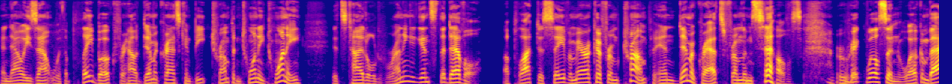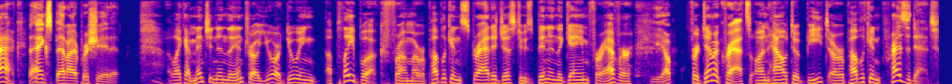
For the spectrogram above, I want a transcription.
And now he's out with a playbook for how Democrats can beat Trump in 2020. It's titled Running Against the Devil A Plot to Save America from Trump and Democrats from Themselves. Rick Wilson, welcome back. Thanks, Ben. I appreciate it. Like I mentioned in the intro, you are doing a playbook from a Republican strategist who's been in the game forever. Yep. For Democrats on how to beat a Republican president.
